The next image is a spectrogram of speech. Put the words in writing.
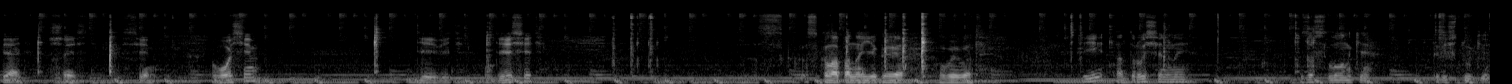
пять, шесть, семь, восемь, девять, десять. С- клапана ЕГР вывод. И от дроссельной заслонки три штуки.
